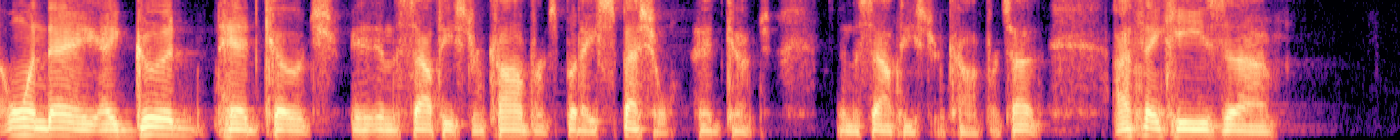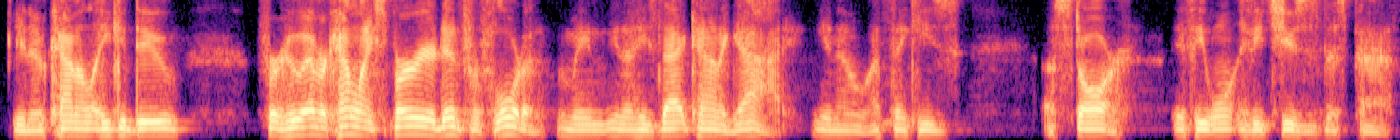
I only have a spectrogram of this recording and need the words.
one day a good head coach in the Southeastern Conference, but a special head coach in the Southeastern Conference. I I think he's uh, you know kind of like he could do for whoever, kind of like Spurrier did for Florida. I mean, you know, he's that kind of guy. You know, I think he's a star if he want if he chooses this path.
